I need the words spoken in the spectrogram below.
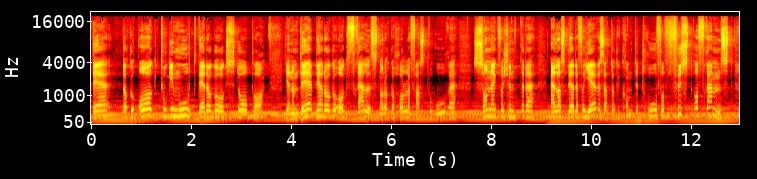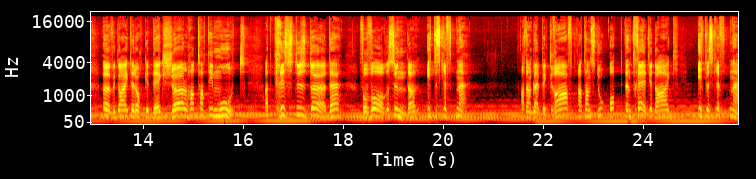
det dere òg tok imot, det dere òg står på. Gjennom det blir dere òg frelst når dere holder fast på ordet, sånn jeg forkynte det. Ellers blir det forgjeves at dere kom til tro, for først og fremst overga jeg til dere det jeg sjøl har tatt imot, at Kristus døde for våre synder etter Skriftene. At han ble begravd, at han sto opp den tredje dag etter Skriftene.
